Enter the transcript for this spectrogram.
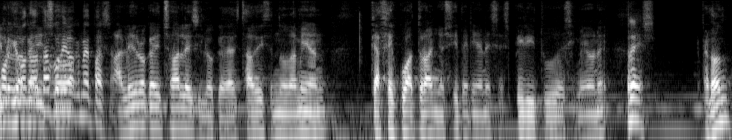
Porque cuando ataco, mira lo que me pasa. Al de lo que ha dicho Alex y lo que ha estado diciendo Damián, que hace cuatro años sí tenían ese espíritu de Simeone. Tres. ¿Perdón?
